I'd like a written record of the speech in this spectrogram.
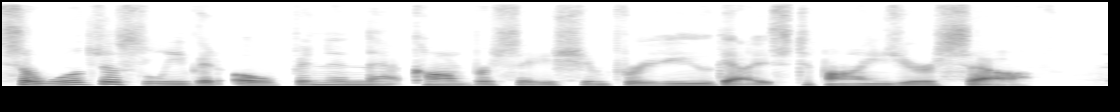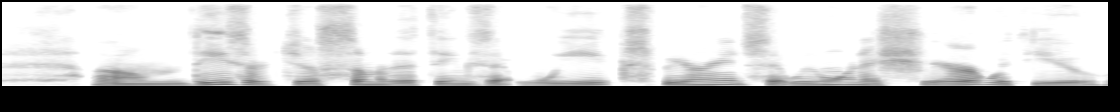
so we'll just leave it open in that conversation for you guys to find yourself um, these are just some of the things that we experience that we want to share with you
